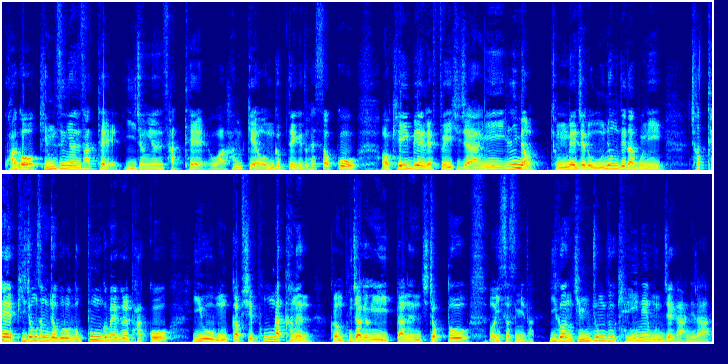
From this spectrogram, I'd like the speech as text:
과거 김승현 사태, 이정현 사태와 함께 언급되기도 했었고 어, KBL FA 시장이 일명 경매제로 운영되다 보니 첫해 비정상적으로 높은 금액을 받고 이후 몸값이 폭락하는 그런 부작용이 있다는 지적도 어, 있었습니다. 이건 김종규 개인의 문제가 아니라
